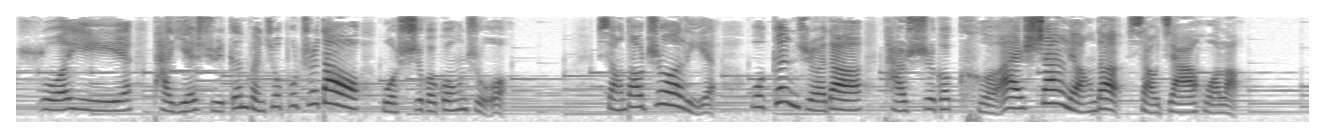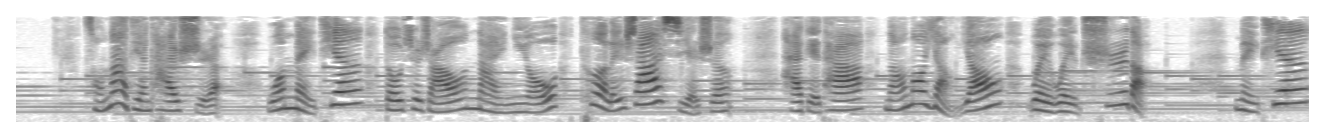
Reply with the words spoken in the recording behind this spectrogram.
所以他也许根本就不知道我是个公主。想到这里，我更觉得他是个可爱善良的小家伙了。从那天开始，我每天都去找奶牛特蕾莎写生，还给她挠挠痒痒、喂喂吃的。每天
